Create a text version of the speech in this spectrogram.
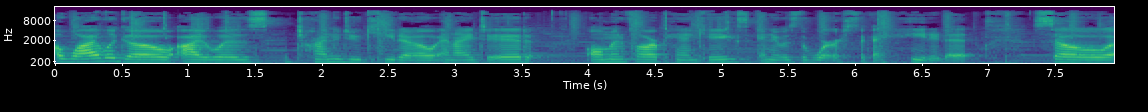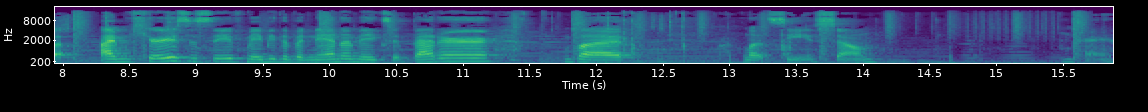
a while ago, I was trying to do keto and I did almond flour pancakes and it was the worst. Like I hated it. So I'm curious to see if maybe the banana makes it better, but let's see. So, okay.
